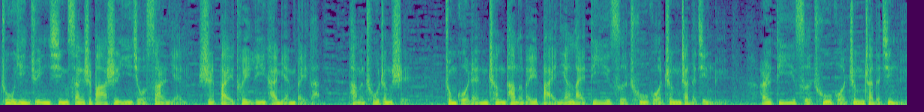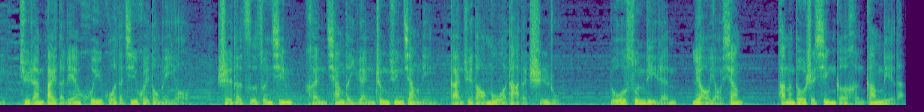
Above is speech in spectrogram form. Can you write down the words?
驻印军新三十八师一九四二年是败退离开缅北的。他们出征时，中国人称他们为百年来第一次出国征战的劲旅，而第一次出国征战的劲旅居然败得连回国的机会都没有，使得自尊心很强的远征军将领感觉到莫大的耻辱。如孙立人、廖耀湘，他们都是性格很刚烈的，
